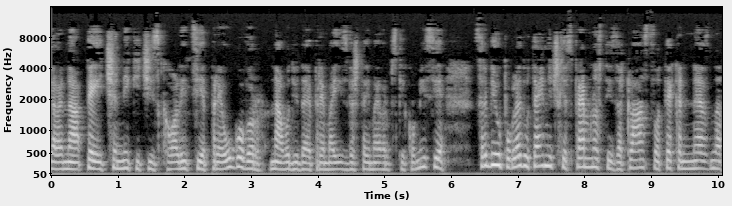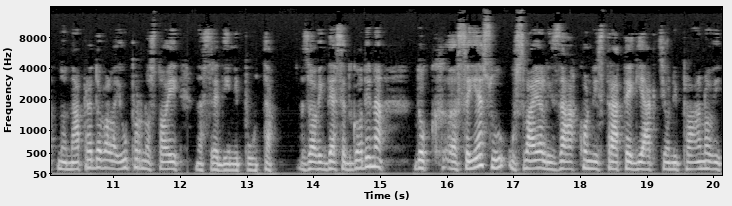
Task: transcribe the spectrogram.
Jelena Pejić Nikić iz koalicije Preugovor navodi da je prema izveštajima Evropske komisije Srbija u pogledu tehničke spremnosti za članstvo tek neznatno napredovala i uporno stoji na sredini puta. Za ovih deset godina dok se jesu usvajali zakoni, strategije, akcioni planovi,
